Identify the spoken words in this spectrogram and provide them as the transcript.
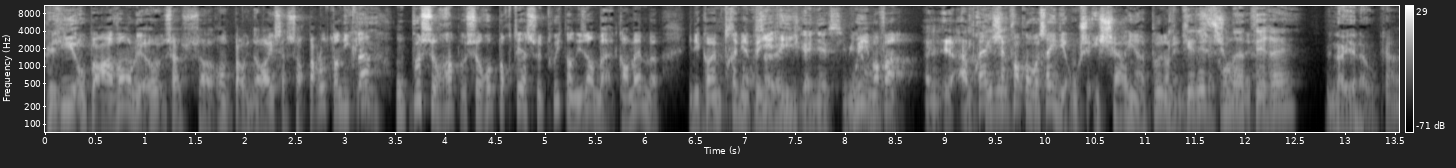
qui, auparavant, euh, ça, ça rentre par une oreille, ça sort par l'autre. Tandis que là, on peut se, reporter à ce tweet en disant, bah, quand même, il est quand même très bien On payé. savait Et qu'il il- gagnait 6 Oui, millions. Mais enfin, euh, après, quel chaque est- fois qu'on voit ça, il, dit, on, il charrie un peu dans les Quel est son négociations, en effet. intérêt? Non, il n'y en a aucun.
